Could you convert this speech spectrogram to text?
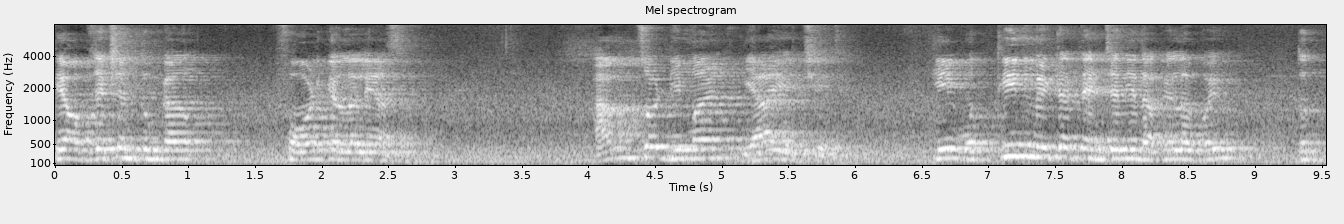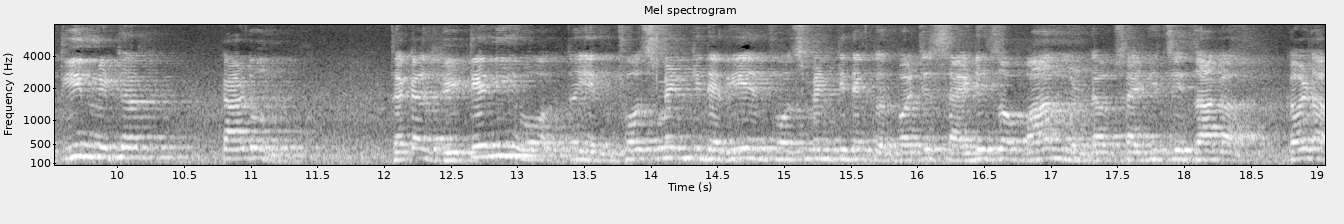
तें ऑब्जेक्शन तुमकां फॉर्वर्ड केल्लेलें आसा आमचो डिमांड ह्या हेचेर की हो तीन मिटर तेंच्यांनी दाखयला पळय तो तीन मिटर काडून ताका रिटेनिंग वॉल तो एनफोर्समेंट कितें रिएनफोर्समेंट कितें करपाची सायडीचो बांद म्हणटा सायडीची जागा कडा.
